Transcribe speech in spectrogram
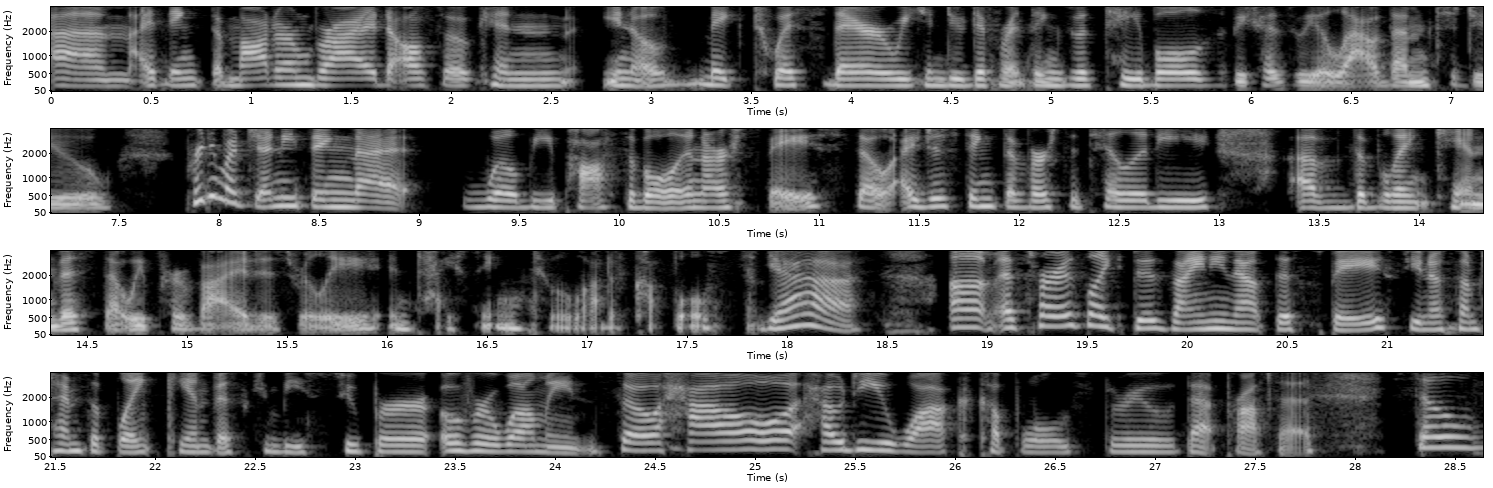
Um, I think the modern bride also can, you know, make twists there. We can do different things with tables because we allow them to do pretty much anything that will be possible in our space. So I just think the versatility of the blank canvas that we provide is really enticing to a lot of couples. Yeah. Um, as far as like designing out this space, you know, sometimes a blank canvas can be super overwhelming. So how how do you walk couples through that process? So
